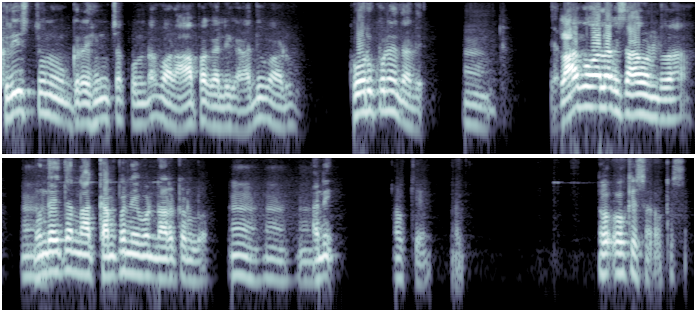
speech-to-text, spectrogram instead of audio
క్రీస్తును గ్రహించకుండా వాడు ఆపగలిగాడు. అది వాడు కోరుకునేది అదే. ఎలాగో అలాగ సాగుండరా. ముందైతే నాకు కంపెనీ ఇవ్వండి నరకంలో. అని. Okay. Okay sir okay sir.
